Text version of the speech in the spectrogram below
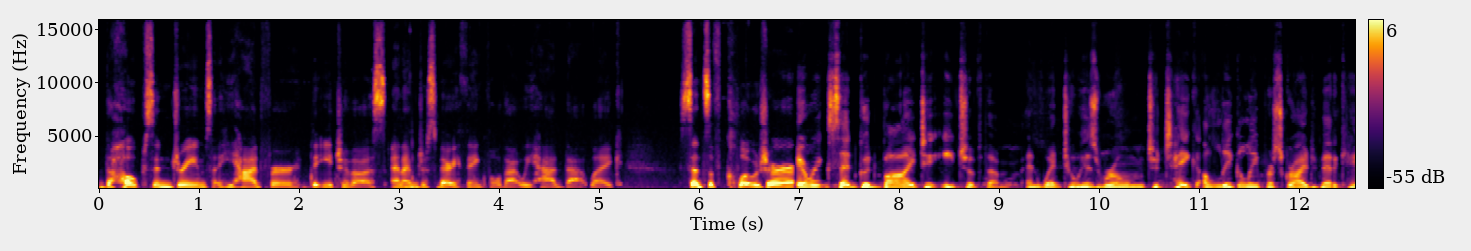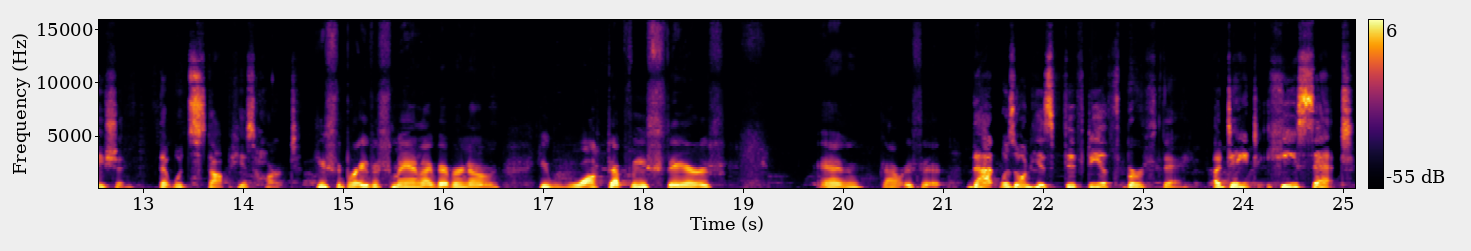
the hopes and dreams that he had for the each of us. And I'm just very thankful that we had that like sense of closure. Erik said goodbye to each of them and went to his room to take a legally prescribed medication that would stop his heart. He's the bravest man I've ever known. He walked up these stairs, and that was it. That was on his 50th birthday, a date he set.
